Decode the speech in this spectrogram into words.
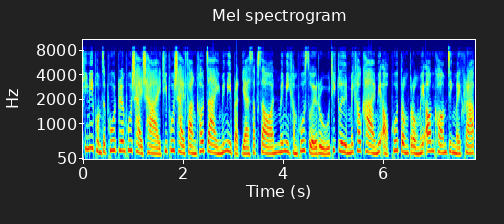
ที่นี่ผมจะพูดเรื่องผู้ชายชาย ที่ผู้ชายฟังเข้าใจ ไม่มีปรัชญาซับซ้อน ไม่มีคำพูดสวยหรูที่กลืนไม่เข้าคายไม่ออกพูดตรงๆ ไม่อ้อมค้อมจริงไหมครับ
